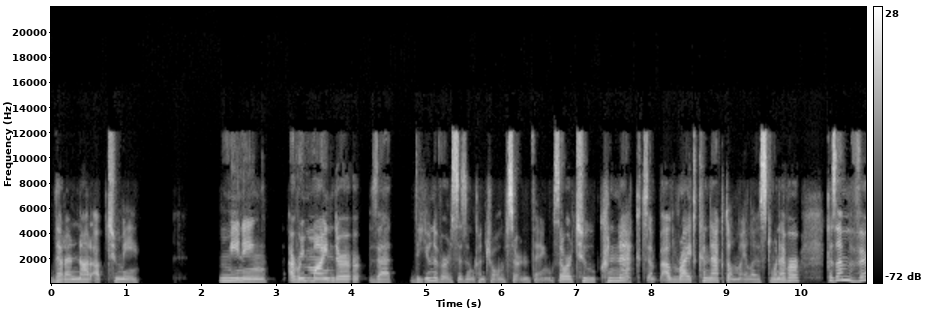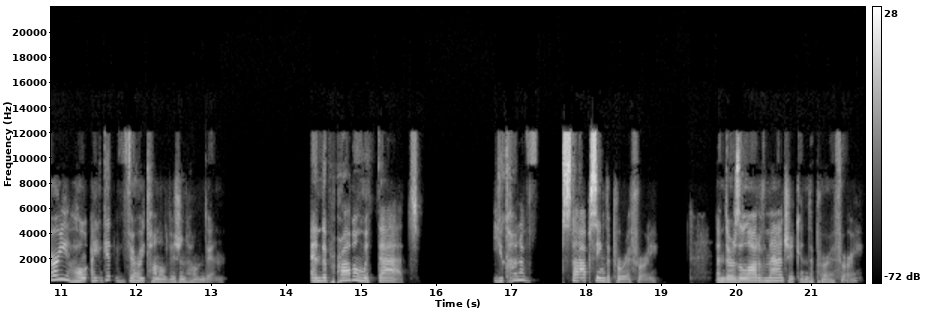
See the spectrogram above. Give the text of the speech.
that are not up to me. Meaning a reminder that the universe is in control of certain things or to connect i'll write connect on my list whenever because i'm very home i get very tunnel vision honed in and the problem with that you kind of stop seeing the periphery and there's a lot of magic in the periphery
